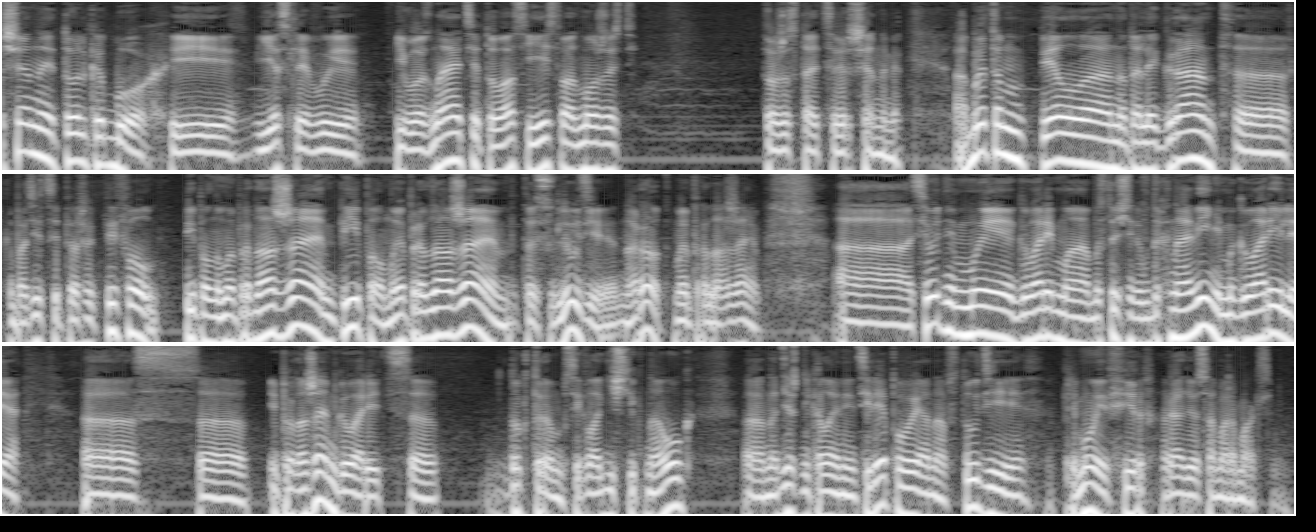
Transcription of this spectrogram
Совершенный только Бог. И если вы его знаете, то у вас есть возможность тоже стать совершенными. Об этом пела Наталья Грант э, в композиции Perfect People. People, но мы продолжаем. People, мы продолжаем. То есть люди, народ, мы продолжаем. А, сегодня мы говорим об источниках вдохновения. Мы говорили э, с, и продолжаем говорить с доктором психологических наук э, Надеждой Николаевной Телеповой. Она в студии. Прямой эфир радио «Самар Максимум».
